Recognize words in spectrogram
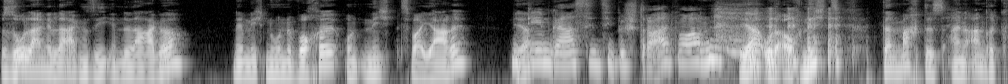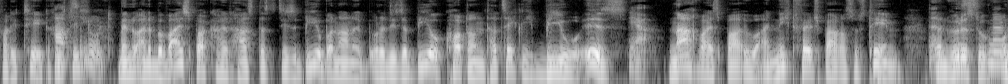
So lange lagen sie im Lager, nämlich nur eine Woche und nicht zwei Jahre. Mit Ja. dem Gas sind sie bestrahlt worden. Ja, oder auch nicht, dann macht es eine andere Qualität, richtig? Absolut. Wenn du eine Beweisbarkeit hast, dass diese Bio-Banane oder dieser Bio-Cotton tatsächlich Bio ist, Ja. nachweisbar über ein nicht fälschbares System, dann, würdest ist du unter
